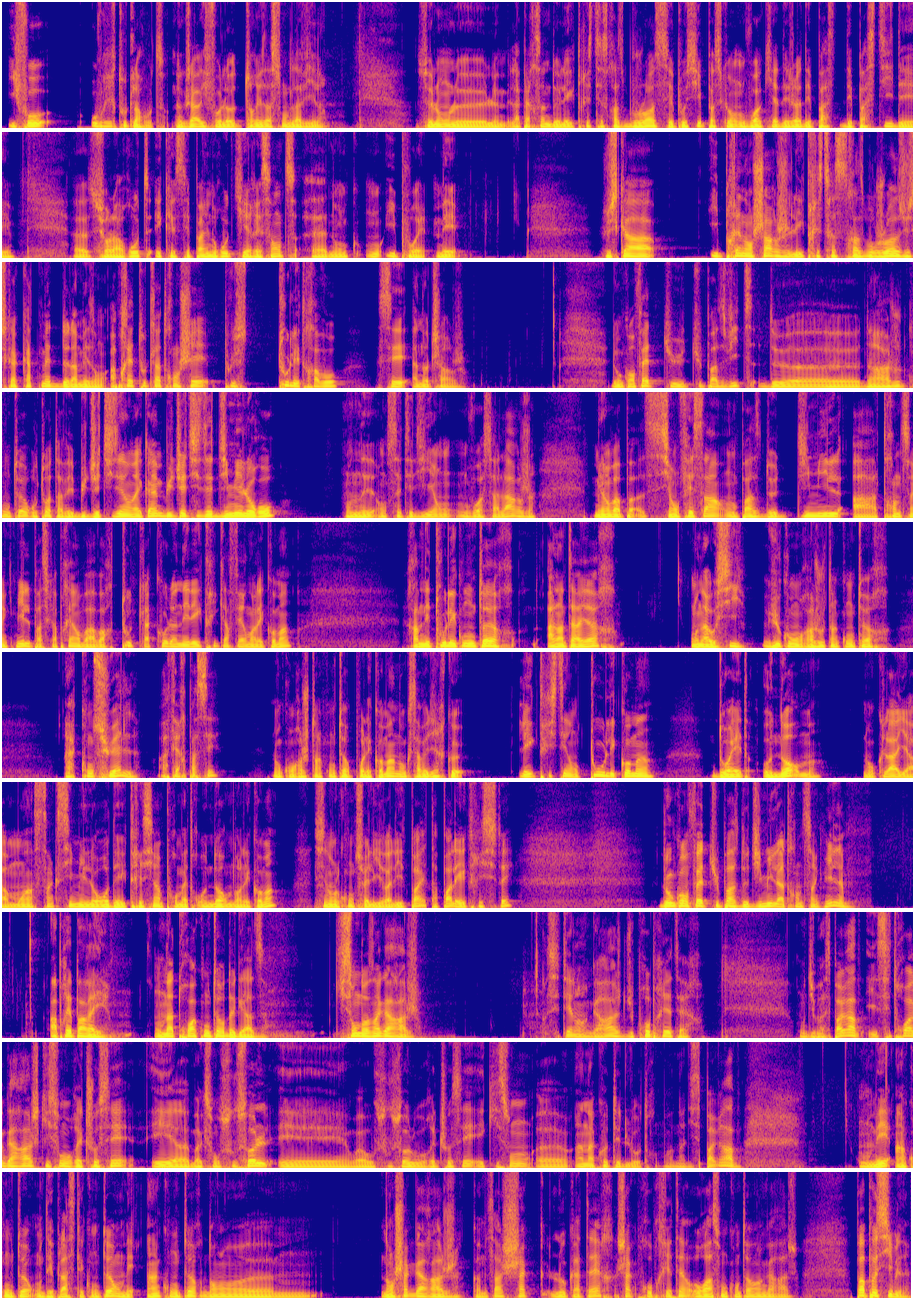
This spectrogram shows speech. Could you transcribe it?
il faut ouvrir toute la route. Donc déjà, il faut l'autorisation de la ville. Selon la personne de l'électricité strasbourgeoise, c'est possible parce qu'on voit qu'il y a déjà des, des pastilles des, euh, sur la route et que ce n'est pas une route qui est récente, euh, donc on y pourrait. Mais jusqu'à... Ils prennent en charge l'électricité strasbourgeoise jusqu'à 4 mètres de la maison. Après, toute la tranchée, plus tous les travaux, c'est à notre charge. Donc en fait, tu, passes vite euh, d'un rajout de compteur où toi, tu avais budgétisé, on avait quand même budgétisé 10 000 euros on, s'était dit, on, voit ça large. Mais on va pas, si on fait ça, on passe de 10 000 à 35 000 parce qu'après, on va avoir toute la colonne électrique à faire dans les communs. Ramener tous les compteurs à l'intérieur. On a aussi, vu qu'on rajoute un compteur, un consuel à faire passer. Donc on rajoute un compteur pour les communs. Donc ça veut dire que l'électricité dans tous les communs doit être aux normes. Donc là, il y a moins 5-6 000 euros d'électricien pour mettre aux normes dans les communs. Sinon, le consuel, il valide pas et tu n'as pas l'électricité. Donc en fait, tu passes de 10 000 à 35 000. Après, pareil, on a trois compteurs de gaz qui sont dans un garage. c'était dans le garage du propriétaire. On dit bah c'est pas grave. Et ces trois garages qui sont au rez-de-chaussée et euh, bah, qui sont au sous-sol et au sous-sol ou au rez-de-chaussée et qui sont euh, un à côté de l'autre. On a dit c'est pas grave. On met un compteur, on déplace les compteurs, on met un compteur dans euh, chaque garage. Comme ça, chaque locataire, chaque propriétaire aura son compteur en garage. Pas possible.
